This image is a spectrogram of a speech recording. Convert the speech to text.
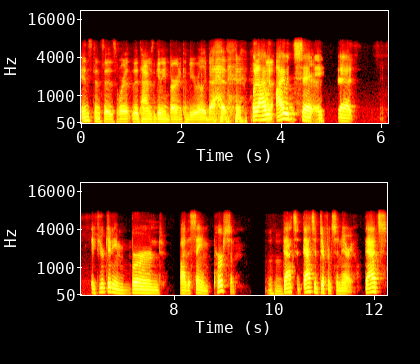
instances where the times getting burned can be really bad. But I would I would say that if you're getting burned by the same person, Mhm. that's that's a different scenario. That's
